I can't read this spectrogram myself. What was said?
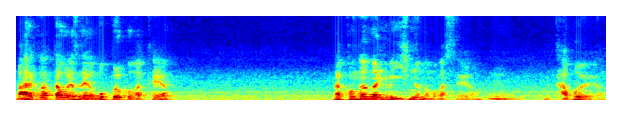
말을 같다고 해서 내가 못 볼 것 같아요? 나 건강 관리만 20년 넘어갔어요. 응. 다 보여요.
